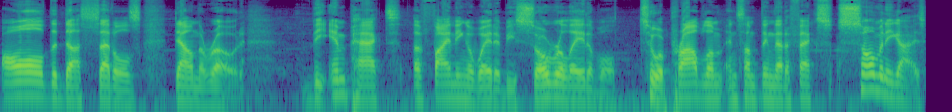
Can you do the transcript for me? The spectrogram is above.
all the dust settles down the road. The impact of finding a way to be so relatable to a problem and something that affects so many guys.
